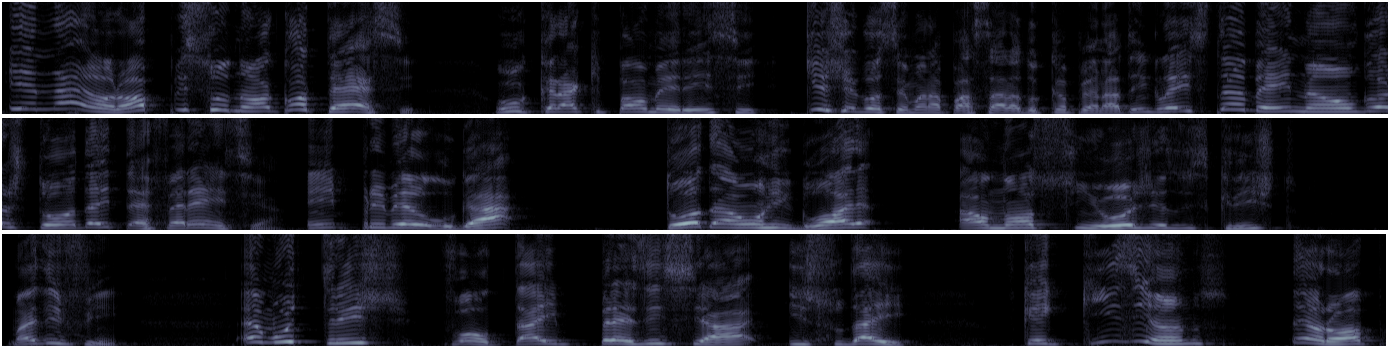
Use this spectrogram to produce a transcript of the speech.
E na Europa isso não acontece. O craque palmeirense que chegou semana passada do campeonato inglês também não gostou da interferência. Em primeiro lugar, toda a honra e glória ao nosso Senhor Jesus Cristo. Mas enfim, é muito triste voltar e presenciar isso daí. Fiquei 15 anos na Europa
